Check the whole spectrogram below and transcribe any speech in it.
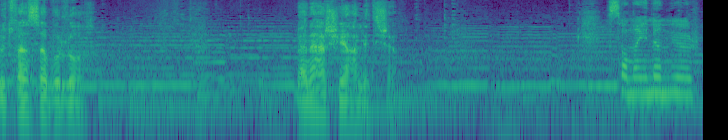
Lütfen sabırlı ol. Ben her şeyi halledeceğim. Sana inanıyorum.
